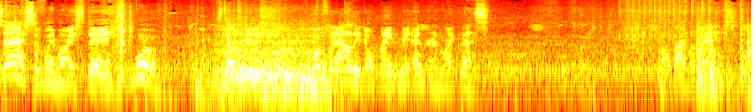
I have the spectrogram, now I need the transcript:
excessively moist day. Whoa! Still to do the Hopefully Aldi don't mind me entering like this. Hopefully. Not buy my berries.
